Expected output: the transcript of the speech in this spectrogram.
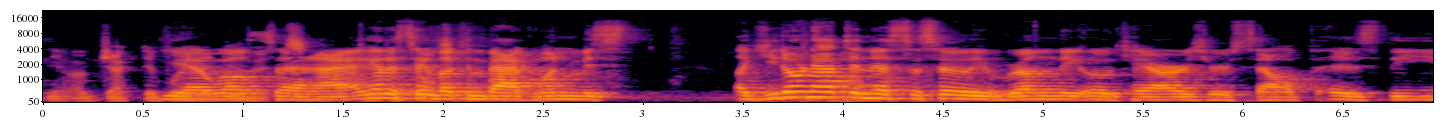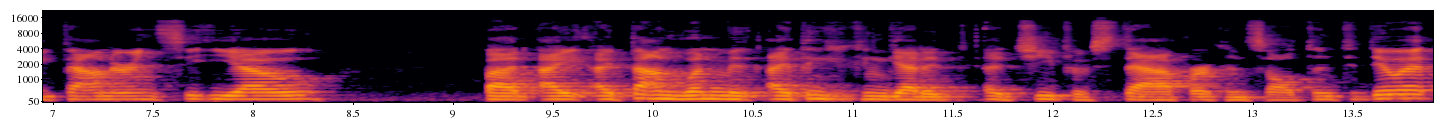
you know, objective. yeah, well said. So I, I got to say, looking back, one mis- like you don't have to necessarily run the OKRs yourself as the founder and CEO, but I, I found one. I think you can get a, a chief of staff or a consultant to do it.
